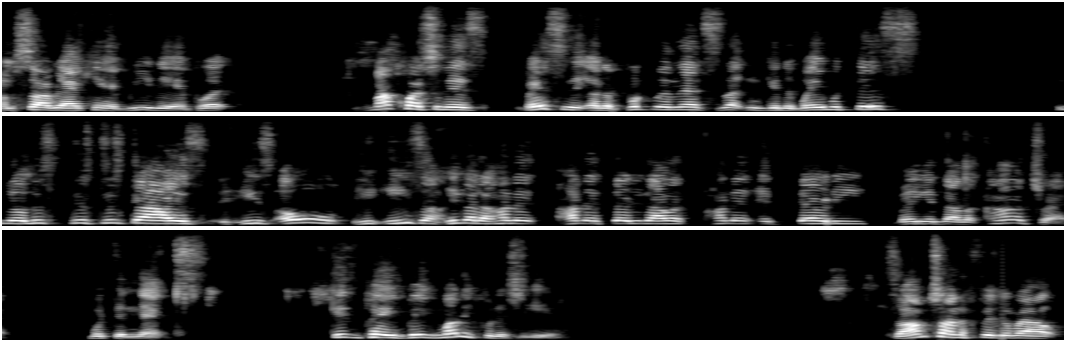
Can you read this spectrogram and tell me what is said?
I'm sorry I can't be there. But my question is basically, are the Brooklyn Nets letting get away with this? You know, this this this guy is he's old. He, he's a, he got a hundred hundred thirty dollar hundred and thirty million dollar contract with the Nets, getting paid big money for this year. So I'm trying to figure out,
